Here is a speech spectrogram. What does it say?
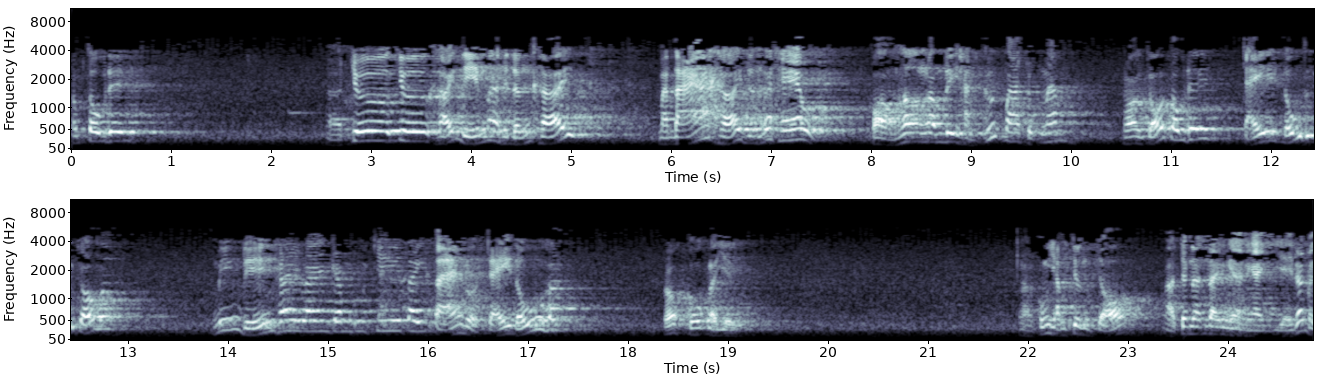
ông tu đi. À, chưa chưa khởi niệm thì đừng khởi. Mà đã khởi đừng có theo còn hơn ông đi hành cước ba chục năm. Rồi chỗ tôi đi chạy đủ thứ chỗ hết miến điện thái lan campuchia tây tạng rồi chạy đủ hết. Rốt cuộc là gì? À, cũng dậm chân chỗ. À, cho nên đây ngày, ngày vậy rất là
